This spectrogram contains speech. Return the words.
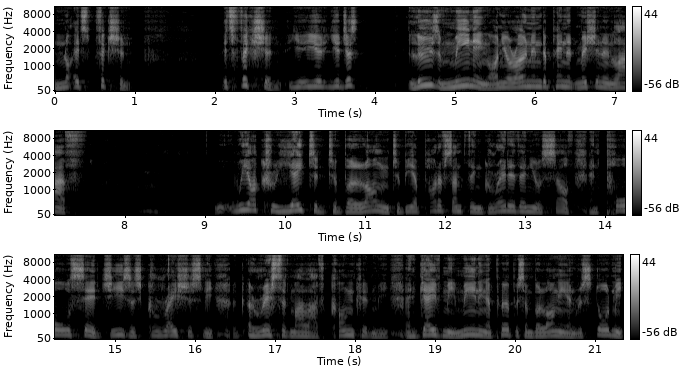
not, it's fiction. It's fiction. You, you, you just lose meaning on your own independent mission in life. We are created to belong, to be a part of something greater than yourself. And Paul said, Jesus graciously arrested my life, conquered me, and gave me meaning and purpose and belonging and restored me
